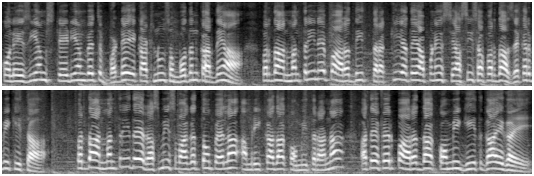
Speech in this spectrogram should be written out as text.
ਕੋਲੇਜ਼ੀਅਮ ਸਟੇਡੀਅਮ ਵਿੱਚ ਵੱਡੇ ਇਕੱਠ ਨੂੰ ਸੰਬੋਧਨ ਕਰਦਿਆਂ ਪ੍ਰਧਾਨ ਮੰਤਰੀ ਨੇ ਭਾਰਤ ਦੀ ਤਰੱਕੀ ਅਤੇ ਆਪਣੇ ਸਿਆਸੀ ਸਫ਼ਰ ਦਾ ਜ਼ਿਕਰ ਵੀ ਕੀਤਾ। ਪ੍ਰਧਾਨ ਮੰਤਰੀ ਦੇ ਰਸਮੀ ਸਵਾਗਤ ਤੋਂ ਪਹਿਲਾਂ ਅਮਰੀਕਾ ਦਾ ਕੌਮੀ ਤਰਾਨਾ ਅਤੇ ਫਿਰ ਭਾਰਤ ਦਾ ਕੌਮੀ ਗੀਤ ਗਾਏ ਗਏ।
